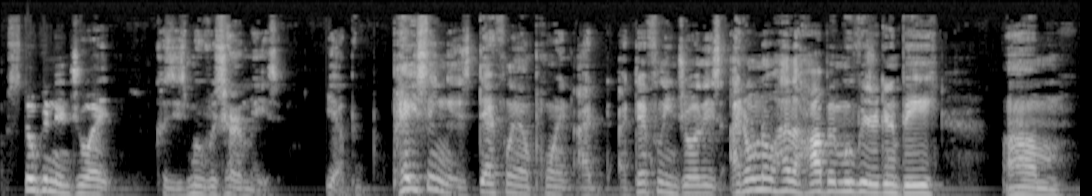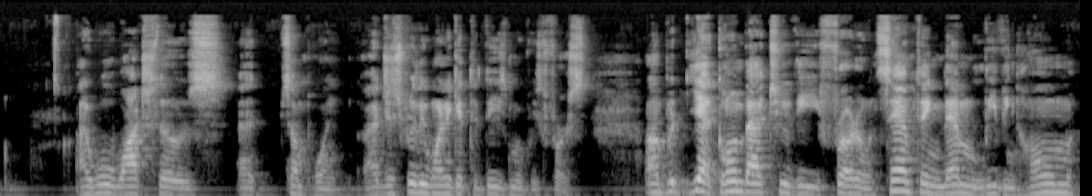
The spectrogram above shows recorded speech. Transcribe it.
I'm still gonna enjoy it because these movies are amazing. Yeah, pacing is definitely on point. I I definitely enjoy these. I don't know how the Hobbit movies are gonna be. Um, I will watch those at some point. I just really want to get to these movies first. Uh, but yeah, going back to the Frodo and Sam thing, them leaving home,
